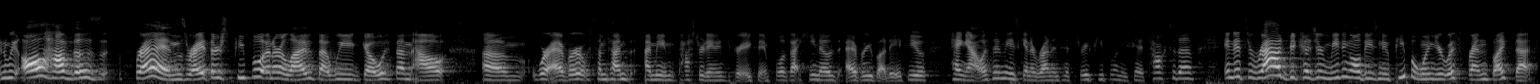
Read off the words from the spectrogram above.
And we all have those friends, right? There's people in our lives that we go with them out um, wherever. Sometimes, I mean, Pastor Danny's a great example of that. He knows everybody. If you hang out with him, he's going to run into three people and he's going to talk to them. And it's rad because you're meeting all these new people when you're with friends like that.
